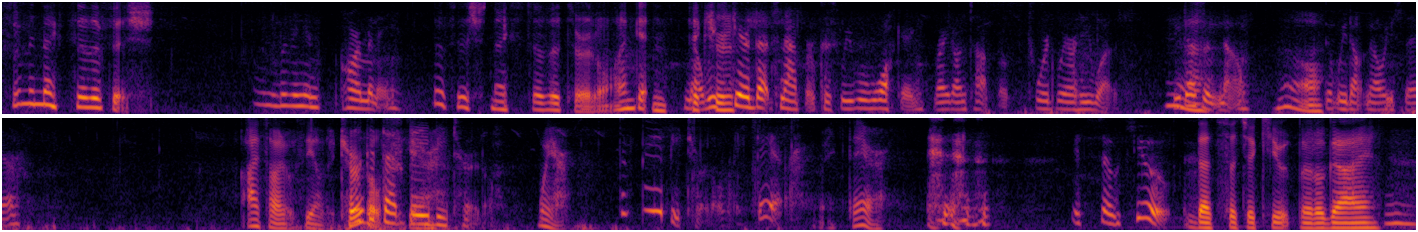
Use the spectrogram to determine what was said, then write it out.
Swimming next to the fish. Living in harmony. The fish next to the turtle. I'm getting pictures. No, we scared that snapper because we were walking right on top of toward where he was. He doesn't know No, that we don't know he's there. I thought it was the other turtle. Look at that scare. baby turtle. Where? The baby turtle right there. Right there. It's so cute. That's such a cute little guy. Mm.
